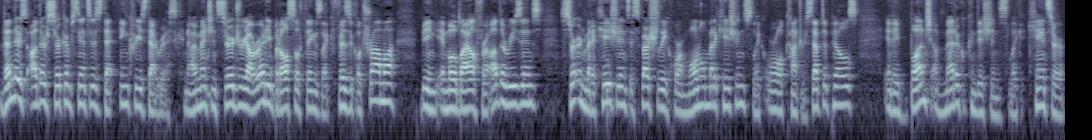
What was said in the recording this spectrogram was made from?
Then there's other circumstances that increase that risk. Now, I mentioned surgery already, but also things like physical trauma, being immobile for other reasons, certain medications, especially hormonal medications like oral contraceptive pills, and a bunch of medical conditions like cancer,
